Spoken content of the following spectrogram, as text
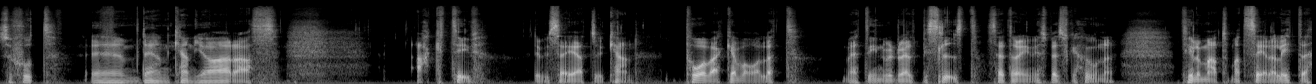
så fort eh, den kan göras aktiv. Det vill säga att du kan påverka valet med ett individuellt beslut. Sätta det in i specifikationer. Till och med automatisera lite.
